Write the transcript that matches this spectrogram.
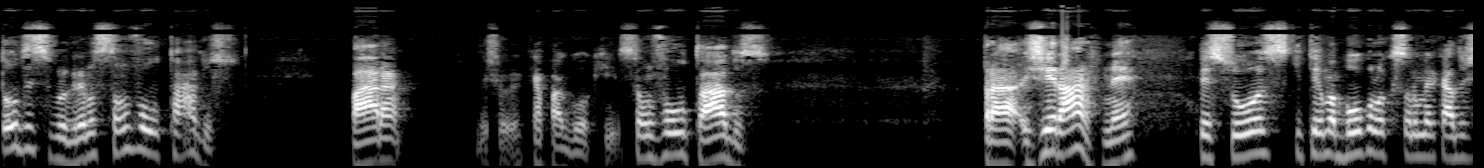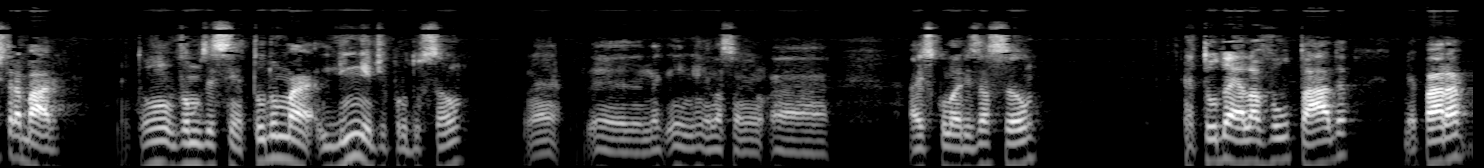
Todos esses programas são voltados para, deixa eu ver que apagou aqui, são voltados para gerar, né, pessoas que têm uma boa colocação no mercado de trabalho. Então, vamos dizer assim, é toda uma linha de produção né, é, em relação à, escolarização, é toda ela voltada né, para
